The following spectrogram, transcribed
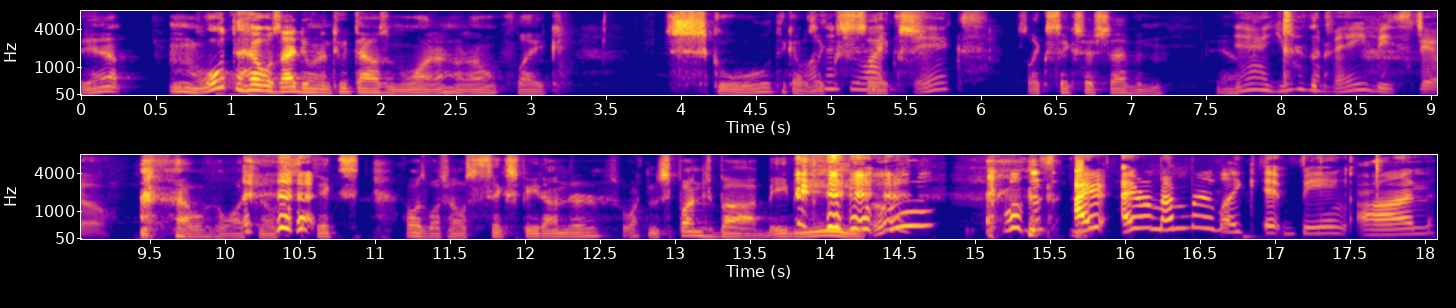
Yeah. What the hell was I doing in 2001? I don't know. Like school. I think I was Wasn't like six. like six? It's like six or seven. Yeah. Yeah, you was the baby still. I was watching those six. I was watching those six feet under. I was watching SpongeBob, baby. Ooh. well because i i remember like it being on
